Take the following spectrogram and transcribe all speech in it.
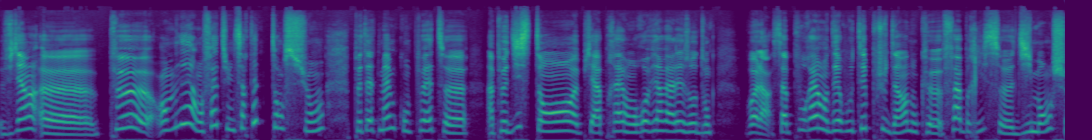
vient, euh, peut emmener en fait une certaine tension. Peut-être même qu'on peut être euh, un peu distant, et puis après, on revient vers les autres. Donc, voilà, ça pourrait en dérouter plus d'un. Donc Fabrice, dimanche,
